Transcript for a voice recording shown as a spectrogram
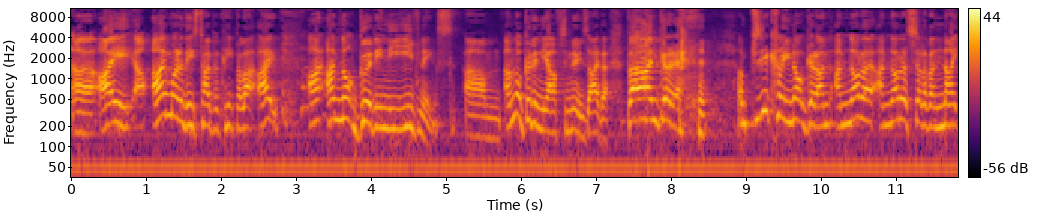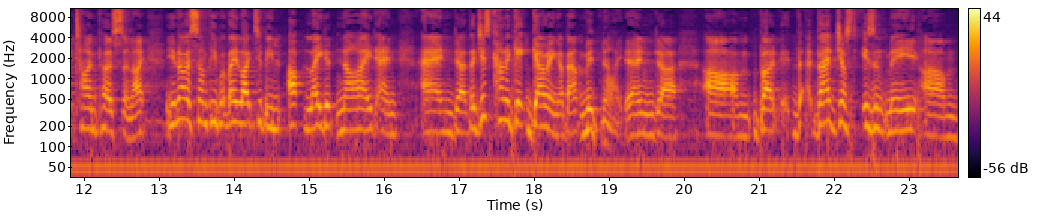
uh, I, I'm one of these type of people. I, I, am not good in the evenings. Um, I'm not good in the afternoons either. But I'm good. I'm particularly not good. I'm, I'm, not a, I'm not a sort of a nighttime person. I, you know, some people, they like to be up late at night and, and uh, they just kind of get going about midnight. And, uh, um, but th- that just isn't me. Um,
